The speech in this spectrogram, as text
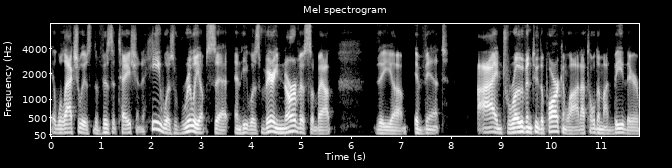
it will actually is the visitation he was really upset and he was very nervous about the uh, event I drove into the parking lot I told him I'd be there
